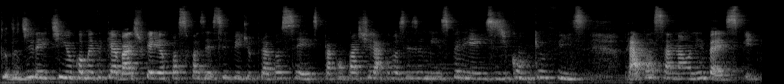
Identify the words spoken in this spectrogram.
tudo direitinho, comenta aqui abaixo que aí eu posso fazer esse vídeo pra vocês, pra compartilhar com vocês a minha experiência de como que eu fiz pra passar na Univesp.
